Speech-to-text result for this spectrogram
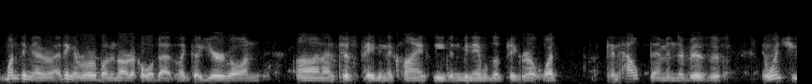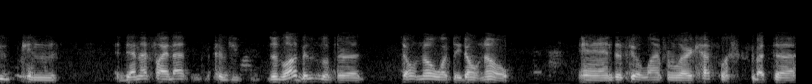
one thing I, I think I wrote about an article about like a year ago on on anticipating the client's needs and being able to figure out what can help them in their business. And once you can identify that, because there's a lot of businesses out there that don't know what they don't know, and to steal a line from Larry Kessler, but uh,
